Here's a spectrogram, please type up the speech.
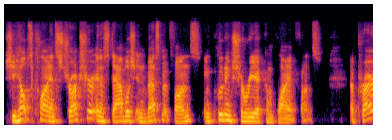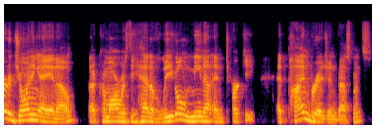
She helps clients structure and establish investment funds, including Sharia compliant funds. Uh, prior to joining A&O, uh, Kamar was the head of legal MENA and Turkey at PineBridge Investments,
